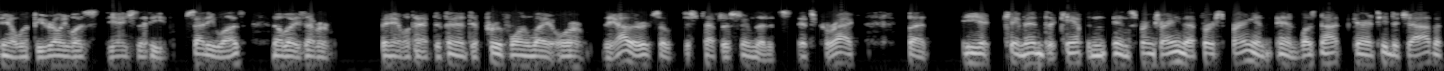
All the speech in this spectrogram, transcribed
you know if he really was the age that he said he was. Nobody's ever been able to have definitive proof one way or the other, so just have to assume that it's it's correct. But he came into camp in, in spring training that first spring and, and was not guaranteed a job. And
